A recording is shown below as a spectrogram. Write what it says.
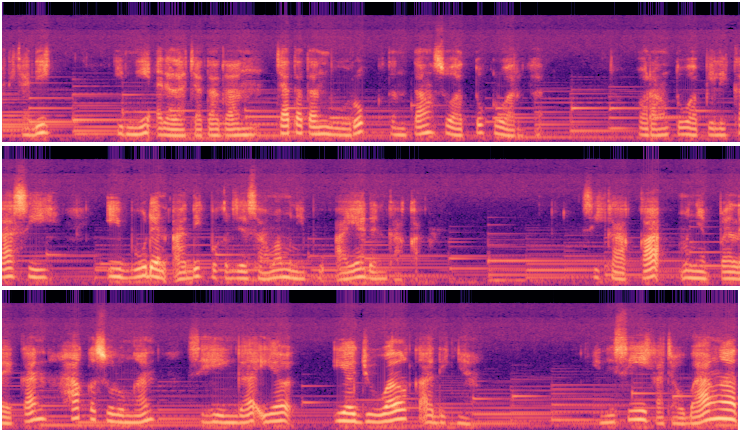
Adik-adik, ini adalah catatan catatan buruk tentang suatu keluarga. Orang tua pilih kasih ibu dan adik bekerja sama menipu ayah dan kakak. Si kakak menyepelekan hak kesulungan sehingga ia ia jual ke adiknya. Ini sih kacau banget.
